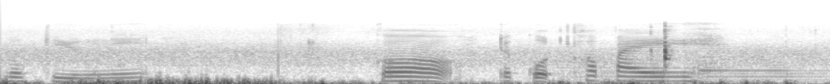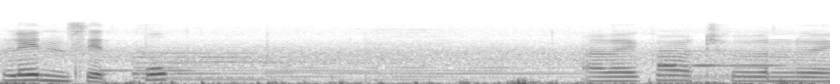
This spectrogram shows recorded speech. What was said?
โลกจะอยู่ตรงนี้ ก็จะกดเข้าไปเล่นเสร็จปุ๊บ อะไรก็เชิญเลย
